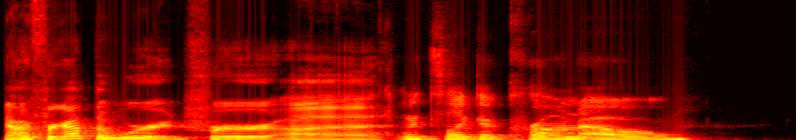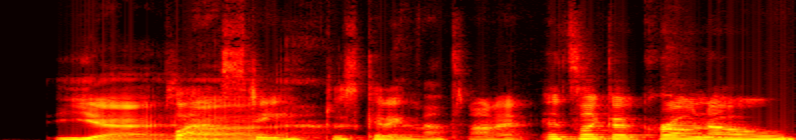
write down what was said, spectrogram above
Now I forgot the word for uh It's like a chrono. Yeah. Plasty. uh, Just kidding. That's not it. It's like a chrono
